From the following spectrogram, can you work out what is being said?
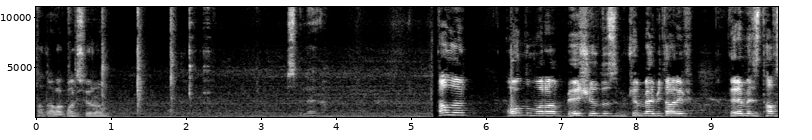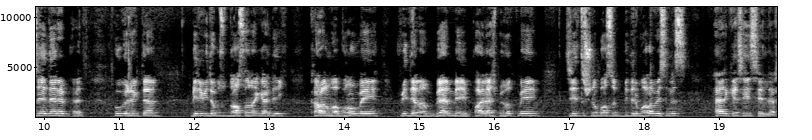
Tadına bakmak istiyorum. Bismillahirrahmanirrahim. Tadı 10 numara 5 yıldız mükemmel bir tarif. Denemenizi tavsiye ederim. Evet. Bugünlükten bir videomuzun daha sonra geldik. Kanalıma abone olmayı, videomu beğenmeyi, paylaşmayı unutmayın. Zil tuşuna basıp bildirim alabilirsiniz. Herkese iyi seyirler.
